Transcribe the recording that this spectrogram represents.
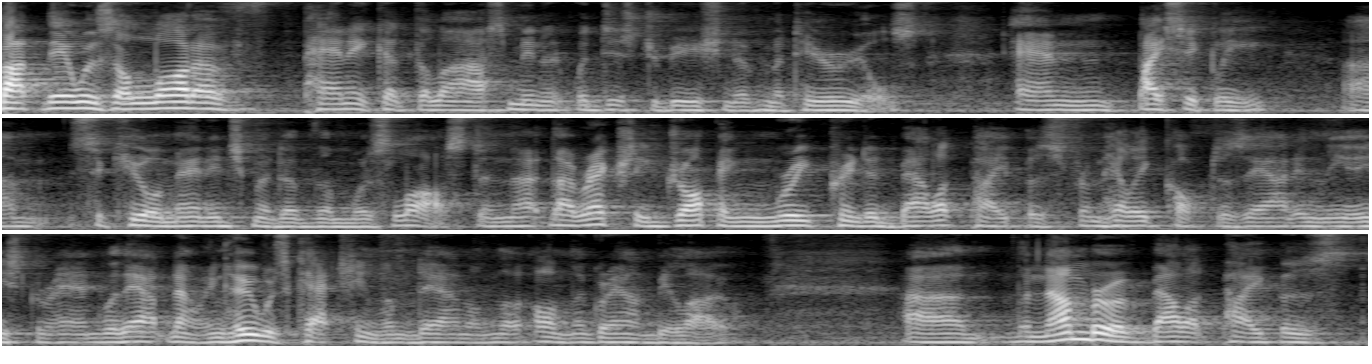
But there was a lot of panic at the last minute with distribution of materials and basically um, secure management of them was lost. And they were actually dropping reprinted ballot papers from helicopters out in the East Rand without knowing who was catching them down on the, on the ground below. Um, the number of ballot papers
